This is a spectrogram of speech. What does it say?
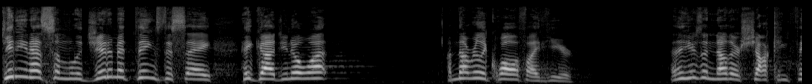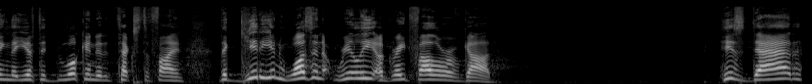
Gideon has some legitimate things to say, hey, God, you know what? I'm not really qualified here. And then here's another shocking thing that you have to look into the text to find that Gideon wasn't really a great follower of God. His dad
